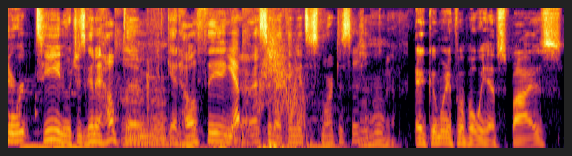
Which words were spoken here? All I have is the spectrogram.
later. 14, which is going to help them Mm-hmm. get healthy and Yep. get rested. I think it's a smart decision. At Good Morning Football, we have spies,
